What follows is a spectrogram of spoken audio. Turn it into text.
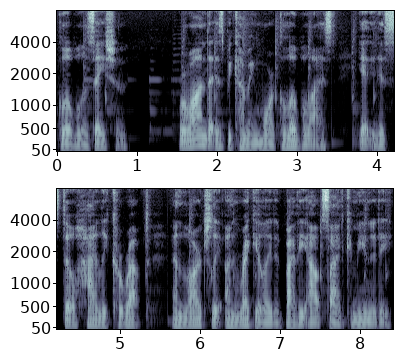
Globalization Rwanda is becoming more globalized, yet it is still highly corrupt and largely unregulated by the outside community.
